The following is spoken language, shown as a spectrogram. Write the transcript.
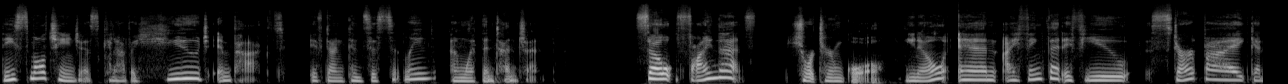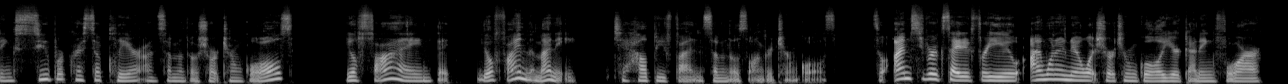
These small changes can have a huge impact if done consistently and with intention. So find that short term goal, you know? And I think that if you start by getting super crystal clear on some of those short term goals, you'll find that you'll find the money to help you fund some of those longer term goals. So I'm super excited for you. I want to know what short term goal you're gunning for.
